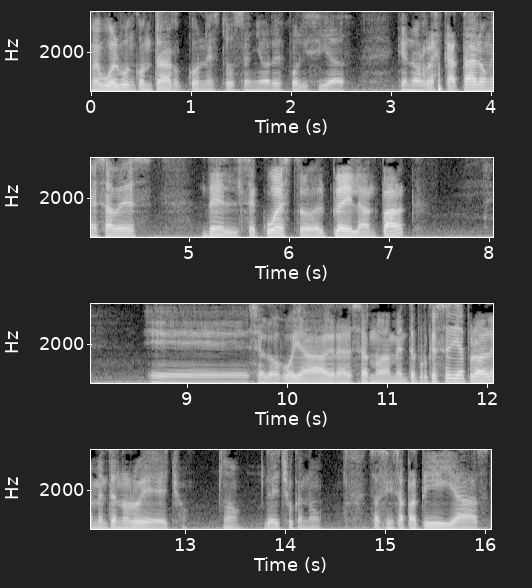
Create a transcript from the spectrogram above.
me vuelvo a encontrar con estos señores policías que nos rescataron esa vez del secuestro del Playland Park, eh, se los voy a agradecer nuevamente porque ese día probablemente no lo he hecho. No, de hecho que no. O sea, sin zapatillas,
